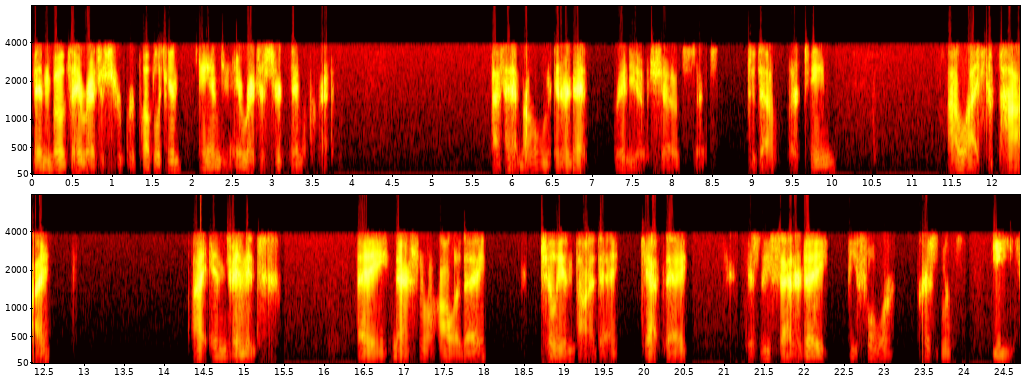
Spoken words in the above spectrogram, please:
been both a registered Republican and a registered Democrat. I've had my own internet radio show since 2013. I like pie. I invented a national holiday, Chilean Pie Day, Cap Day, is the Saturday before Christmas Eve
